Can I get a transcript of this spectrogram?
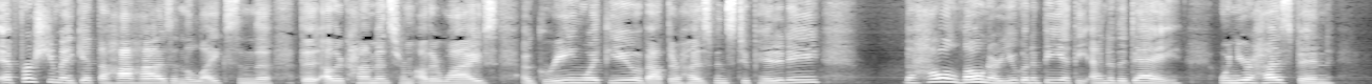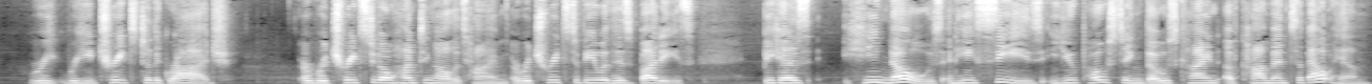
at first you may get the ha-has and the likes and the, the other comments from other wives agreeing with you about their husband's stupidity. But how alone are you going to be at the end of the day when your husband re- retreats to the garage or retreats to go hunting all the time or retreats to be with his buddies? Because he knows and he sees you posting those kind of comments about him.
